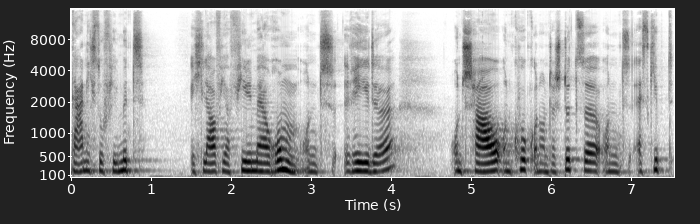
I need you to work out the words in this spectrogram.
gar nicht so viel mit. Ich laufe ja viel mehr rum und rede und schaue und gucke und unterstütze. Und es gibt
